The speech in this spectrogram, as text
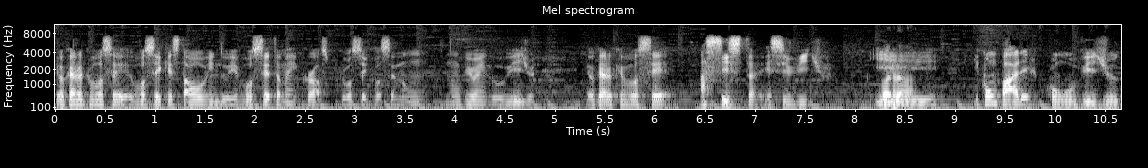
Eu quero que você, você que está ouvindo e você também, Cross, porque sei que você não, não viu ainda o vídeo, eu quero que você assista esse vídeo Bora lá. e, e compare com o vídeo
